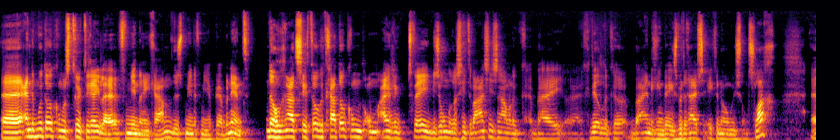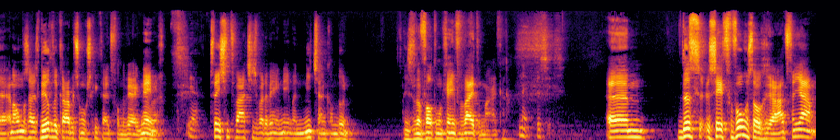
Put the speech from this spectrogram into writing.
Uh, en het moet ook om een structurele vermindering gaan, dus min of meer permanent. De Hoge Raad zegt ook, het gaat ook om, om eigenlijk twee bijzondere situaties, namelijk bij uh, gedeeltelijke beëindiging wegens bedrijfseconomisch ontslag. Uh, en anderzijds gedeeltelijke arbeidsongeschiktheid van de werknemer. Ja. Twee situaties waar de werknemer niets aan kan doen. Dus dan valt hem geen verwijt te maken. Nee, precies. Um, dus zegt vervolgens de Hoge Raad van ja,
